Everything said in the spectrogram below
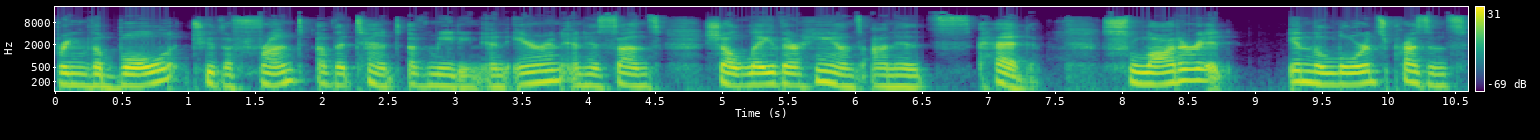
Bring the bull to the front of the tent of meeting, and Aaron and his sons shall lay their hands on its head. Slaughter it in the Lord's presence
